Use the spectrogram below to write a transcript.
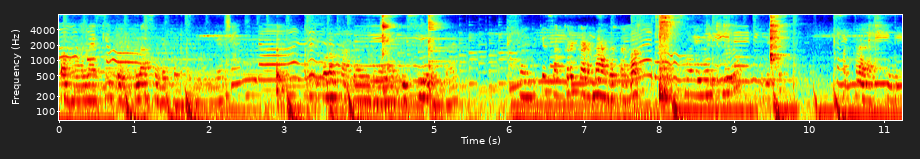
ಸ್ವಲ್ಪ ಹಾಲು ಹಾಕಿ ದೊಡ್ಡ ಗ್ಲಾಸಲ್ಲೇ ಕೊಡ್ತೀನಿ ಅವನಿಗೆ ಕೊಡೋಕ್ಕಾಗೋದಿಲ್ಲ ಬಿಸಿ ಇರುತ್ತೆ. ಸೊ ಇದಕ್ಕೆ ಸಕ್ಕರೆ ಕಡಿಮೆ ಆಗುತ್ತಲ್ವ? ಸೊ ಇದಕ್ಕೆ ಸಕ್ಕರೆ ಹಾಕ್ತೀನಿ.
